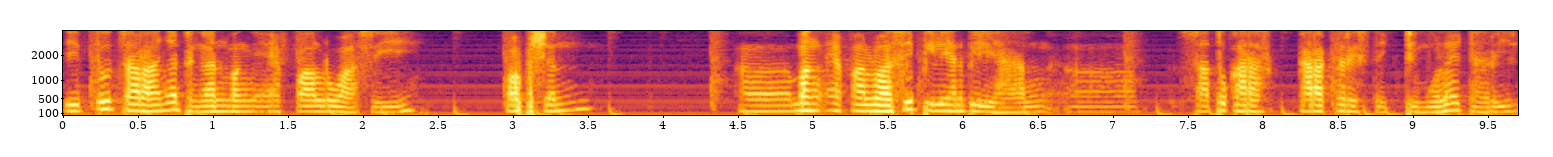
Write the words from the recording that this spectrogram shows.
Itu caranya dengan mengevaluasi option, eh, mengevaluasi pilihan-pilihan eh, satu karas- karakteristik dimulai dari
